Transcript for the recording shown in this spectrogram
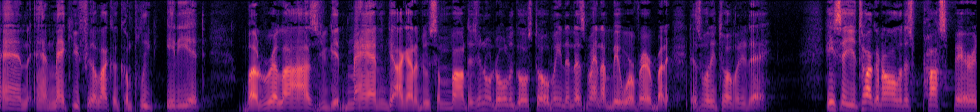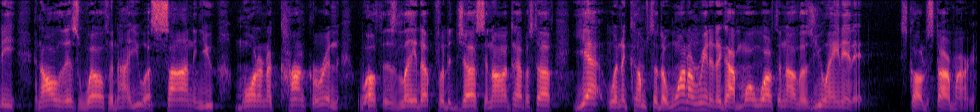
and, and make you feel like a complete idiot, but realize you get mad and I got to do something about this. You know what the Holy Ghost told me? And this may not be a word for everybody. This is what he told me today. He said, You're talking all of this prosperity and all of this wealth and how you a son and you more than a conqueror and wealth is laid up for the just and all that type of stuff. Yet, when it comes to the one arena that got more wealth than others, you ain't in it. It's called the stock market.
